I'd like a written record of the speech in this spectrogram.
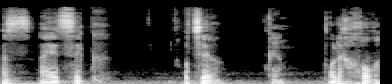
אז העסק עוצר, כן, הולך אחורה,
